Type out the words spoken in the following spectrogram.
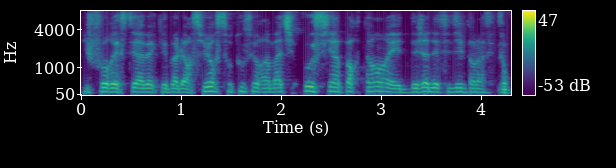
il faut rester avec les valeurs sûres, surtout sur un match aussi important et déjà décisif dans la saison.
